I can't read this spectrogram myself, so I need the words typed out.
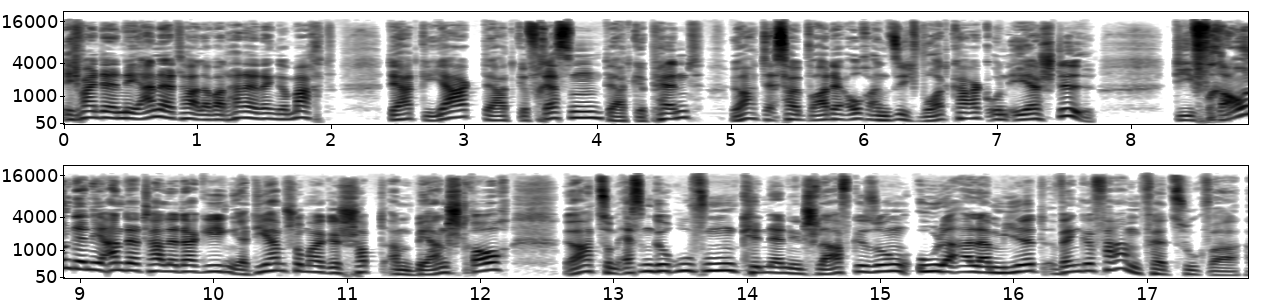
Ich meine, der Neandertaler, was hat er denn gemacht? Der hat gejagt, der hat gefressen, der hat gepennt. Ja, deshalb war der auch an sich wortkarg und eher still. Die Frauen der Neandertaler dagegen, ja, die haben schon mal geshoppt am Bärenstrauch, ja, zum Essen gerufen, Kinder in den Schlaf gesungen oder alarmiert, wenn Gefahr im Verzug war.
